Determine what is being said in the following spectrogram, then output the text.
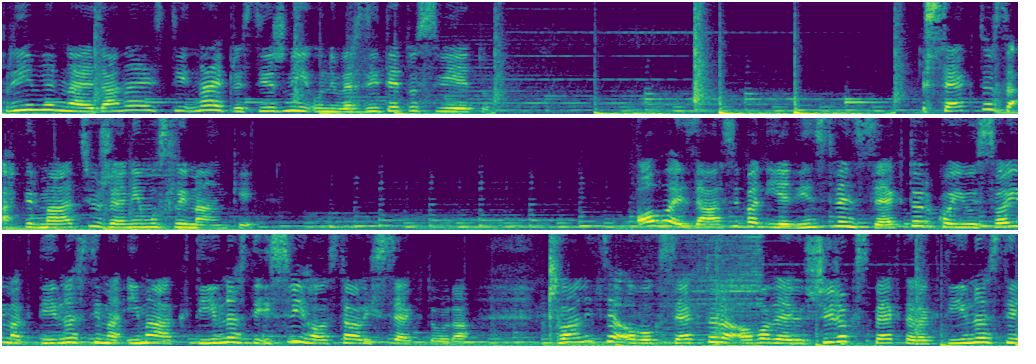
primjer na 11. najprestižniji univerzitet u svijetu. Sektor za afirmaciju žene muslimanki. Ovo je zaseban i jedinstven sektor koji u svojim aktivnostima ima aktivnosti i svih ostalih sektora. Članice ovog sektora obavljaju širok spektar aktivnosti,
